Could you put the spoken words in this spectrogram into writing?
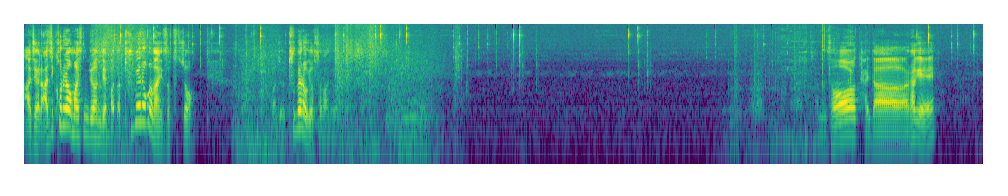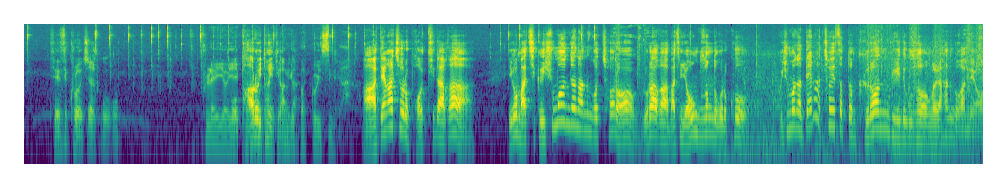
아, 제가 라지컬이라고 말씀드렸는데, 맞다. 투베럭을 많이 썼었죠. 맞아요. 투베럭이었어. 맞아, 맞아. 자, 하면서 달달하게 제스크롤 찢어주고 플레이어의 어, 바로. 공격받고 있습니다. 아 땡아처로 버티다가 이건 마치 그 휴먼전 하는 것처럼 로라가 마침 영웅 구성도 그렇고 그 휴먼전 땡아처 했었던 그런 빌드 구성을 하는 것 같네요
